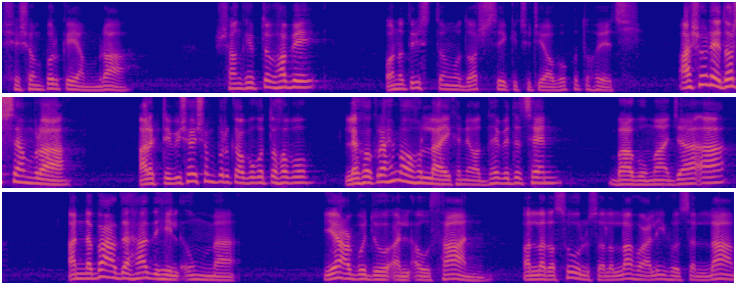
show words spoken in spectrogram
সে সম্পর্কে আমরা সংক্ষিপ্তভাবে উনত্রিশতম দর্শে কিছুটি অবগত হয়েছি। আসলে দর্শে আমরা আরেকটি বিষয় সম্পর্কে অবগত হব। লেখক রাহিমহল্লা এখানে অধ্যায় বেঁধেছেন, বাবু মা জা আন্নাবাহিল উম্মা ইয়াবুদু আল আউসান আল্লাহ রসুল সাল্লাহ আলী হোসাল্লাম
